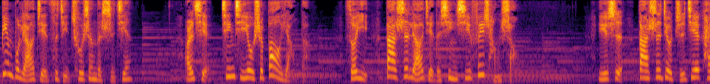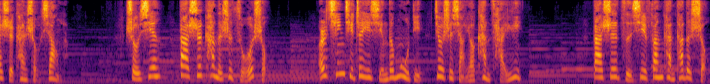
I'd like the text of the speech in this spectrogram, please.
并不了解自己出生的时间。而且亲戚又是抱养的，所以大师了解的信息非常少。于是大师就直接开始看手相了。首先，大师看的是左手，而亲戚这一行的目的就是想要看财运。大师仔细翻看他的手，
